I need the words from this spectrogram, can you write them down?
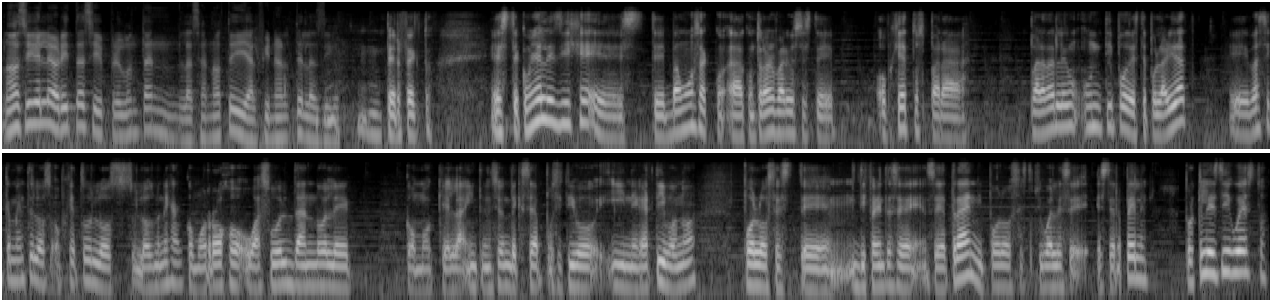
No, síguele ahorita. Si preguntan, las anoto y al final te las digo. Mm, Perfecto. Este, como ya les dije, este, vamos a controlar varios este, objetos para, para darle un, un tipo de este, polaridad. Eh, básicamente los objetos los, los manejan como rojo o azul, dándole como que la intención de que sea positivo y negativo, ¿no? Polos este, diferentes se, se atraen y polos este, iguales se, repelen. ¿Por qué les digo esto?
